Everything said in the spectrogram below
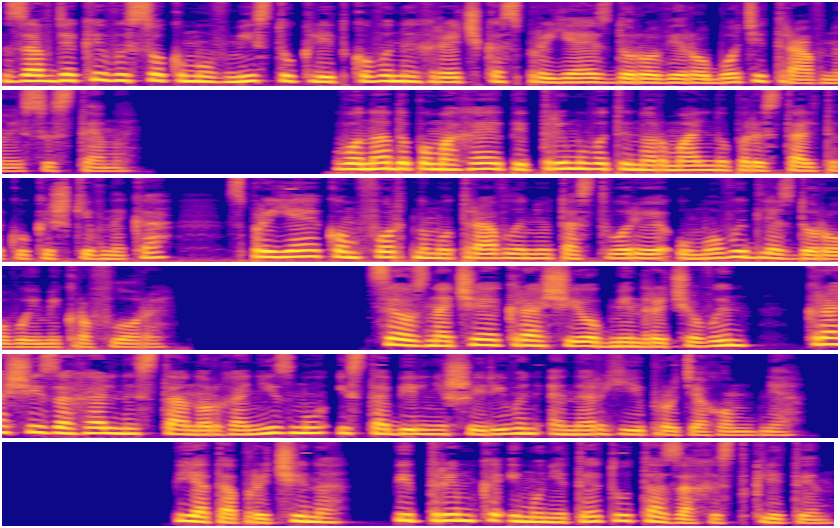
Завдяки високому вмісту клітковини гречка сприяє здоровій роботі травної системи. Вона допомагає підтримувати нормальну перистальтику кишківника, сприяє комфортному травленню та створює умови для здорової мікрофлори. Це означає кращий обмін речовин, кращий загальний стан організму і стабільніший рівень енергії протягом дня. П'ята причина підтримка імунітету та захист клітин.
